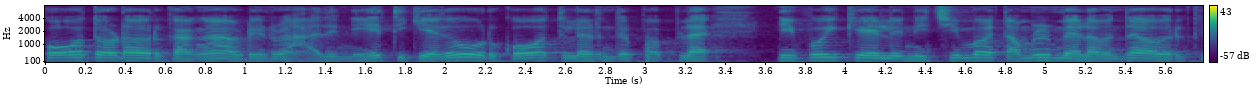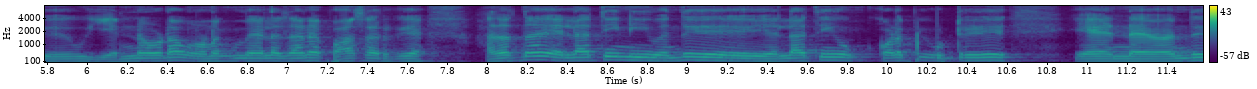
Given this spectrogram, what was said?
கோவத்தோடு இருக்காங்க அப்படின்ற அது நேத்திக்கு ஏதோ ஒரு கோவத்தில் இருந்திருப்பாப்பில் நீ போய் கேளு நிச்சயமாக தமிழ் மேலே வந்து அவருக்கு என்னோட உனக்கு மேலே தானே பாசம் இருக்குது அதை தான் எல்லாத்தையும் நீ வந்து எல்லாத்தையும் குழப்பி விட்டு என்னை வந்து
